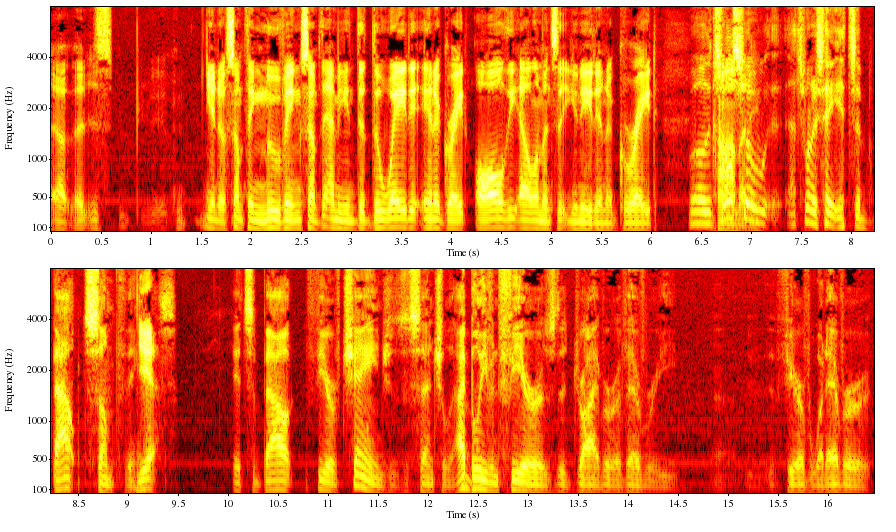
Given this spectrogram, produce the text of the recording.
Uh, is- you know something moving something i mean the, the way to integrate all the elements that you need in a great well, it's comedy. also that's what I say. It's about something. yes It's about fear of change. Is essentially. I believe in fear as the driver of every uh, fear of whatever,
